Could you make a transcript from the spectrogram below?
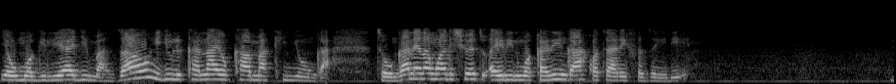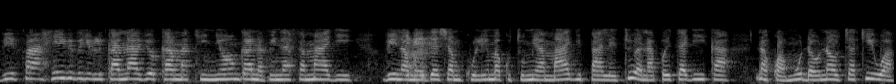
ya umwagiliaji mazao ijulikanayo kama kinyonga. Tuungane na mwandishi wetu Irene Mwakalinga kwa taarifa zaidi. Vifaa hivi vijulikanavyo kama kinyonga na vinasa maji vinamwezesha mkulima kutumia maji pale tu yanapohitajika na kwa muda unaotakiwa,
